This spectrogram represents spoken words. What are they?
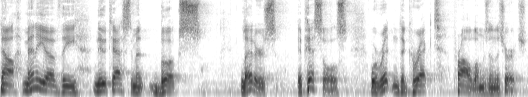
Now, many of the New Testament books, letters, epistles were written to correct problems in the church.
